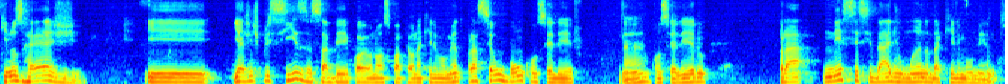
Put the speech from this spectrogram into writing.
Que nos rege. E, e a gente precisa saber qual é o nosso papel naquele momento para ser um bom conselheiro, né? Um conselheiro para necessidade humana daquele momento.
